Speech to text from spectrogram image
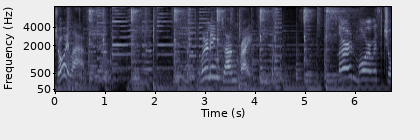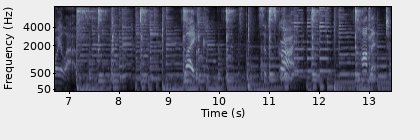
JoyLab. Learning done right. Learn more with JoyLab. Like, subscribe, comment,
